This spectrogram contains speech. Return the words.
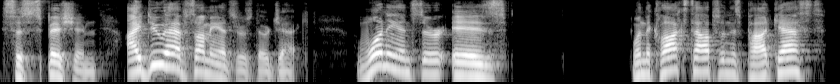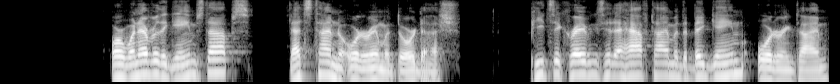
suspicion. I do have some answers though, Jack. One answer is when the clock stops on this podcast, or whenever the game stops, that's time to order in with DoorDash. Pizza cravings hit at halftime of the big game, ordering time.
